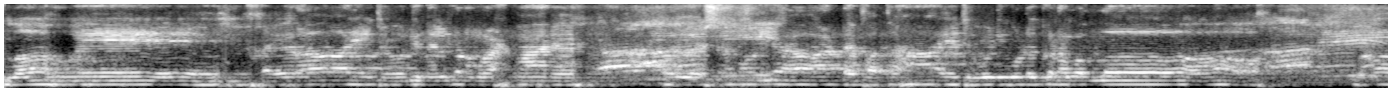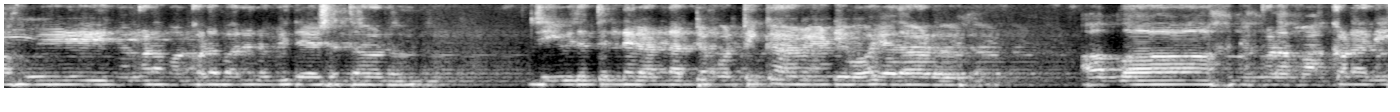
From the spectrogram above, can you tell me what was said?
അല്ലാഹുവേ ഖൈറായ ജോലി നൽകണം റഹ്മാന്. ഒരു വിഷമില്ലാണ്ട് ഫതഹായ ജോലി കൊടുക്കണമല്ലോ അല്ലാഹുവേ ഞങ്ങളെ മക്കൾ പലരും വിദേശത്താണ്. ജീവിതത്തിന്റെ രണ്ടറ്റം ഒട്ടിക്കാൻ വേണ്ടി പോയതാണ്. അള്ളാ ഞങ്ങളെ മക്കളെ നീ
